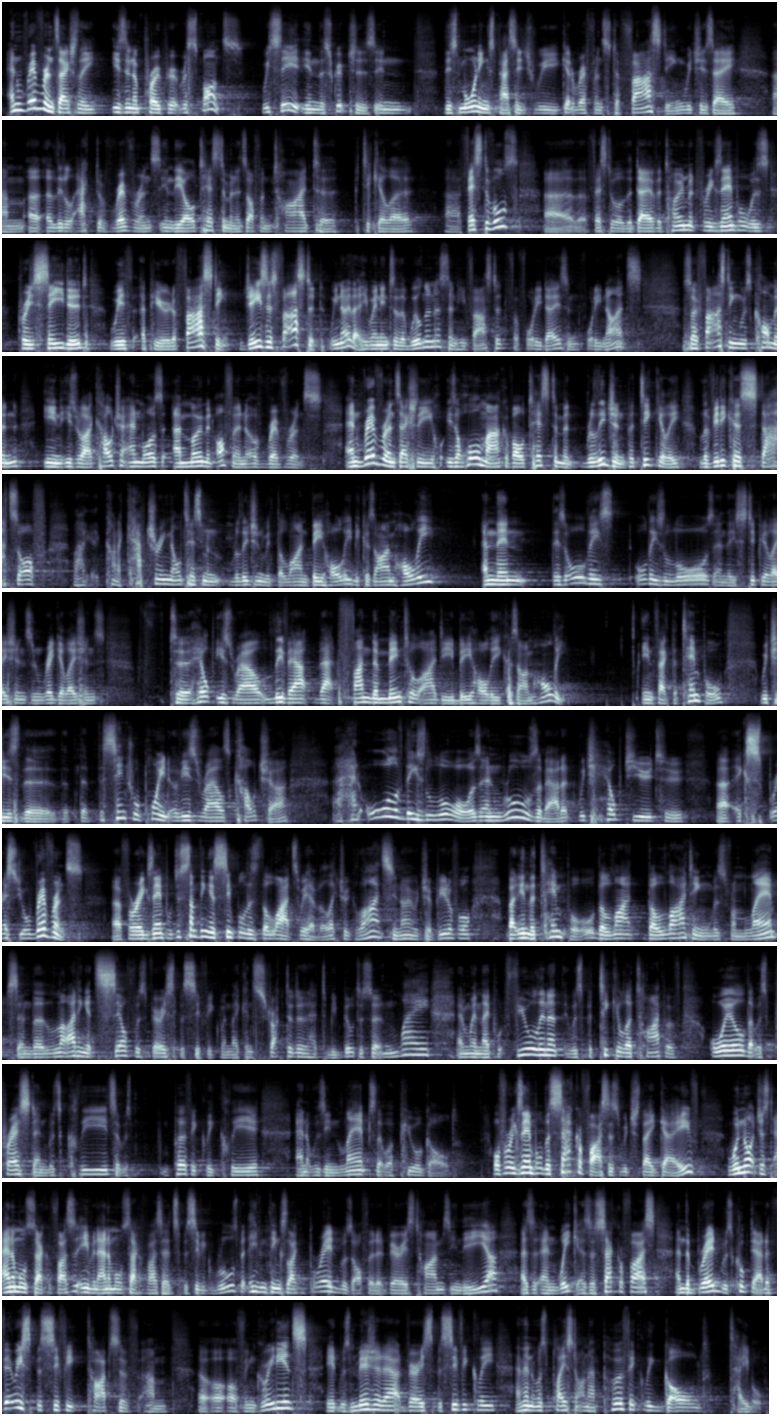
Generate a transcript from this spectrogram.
And reverence actually is an appropriate response. We see it in the scriptures. In this morning's passage, we get a reference to fasting, which is a, um, a, a, little act of reverence in the Old Testament. It's often tied to particular uh, festivals. Uh, the festival of the Day of Atonement, for example, was preceded with a period of fasting. Jesus fasted. We know that. He went into the wilderness and he fasted for 40 days and 40 nights. So, fasting was common in Israelite culture and was a moment often of reverence. And reverence actually is a hallmark of Old Testament religion, particularly. Leviticus starts off like kind of capturing the Old Testament religion with the line, Be holy because I'm holy. And then there's all these, all these laws and these stipulations and regulations to help Israel live out that fundamental idea be holy because I'm holy. In fact, the temple, which is the, the, the, the central point of Israel's culture, uh, had all of these laws and rules about it which helped you to uh, express your reverence uh, for example, just something as simple as the lights. We have electric lights, you know, which are beautiful. But in the temple, the, light, the lighting was from lamps, and the lighting itself was very specific. When they constructed it, it had to be built a certain way. And when they put fuel in it, it was a particular type of oil that was pressed and was cleared, so it was perfectly clear, and it was in lamps that were pure gold. Or, for example, the sacrifices which they gave were not just animal sacrifices, even animal sacrifice had specific rules, but even things like bread was offered at various times in the year as, and week as a sacrifice, and the bread was cooked out of very specific types of, um, of ingredients. It was measured out very specifically, and then it was placed on a perfectly gold table.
